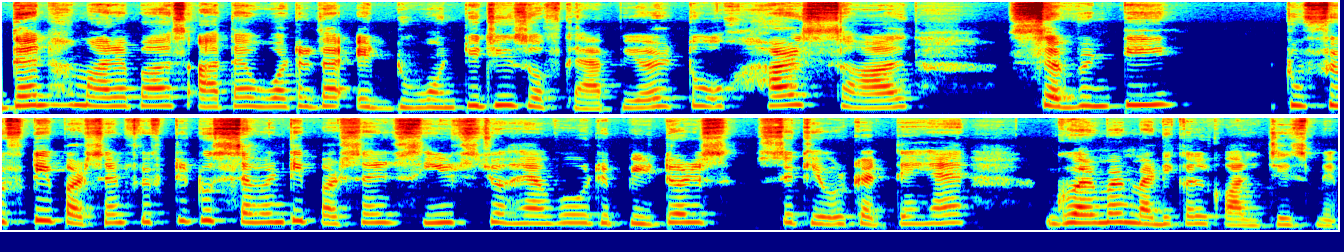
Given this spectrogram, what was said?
देन हमारे पास आता है what are the advantages of gap year तो हर साल seventy to fifty percent fifty to seventy percent seats जो हैं, वो रिपीटर्स सिक्योर करते हैं गवर्नमेंट मेडिकल कॉलेजेस में,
